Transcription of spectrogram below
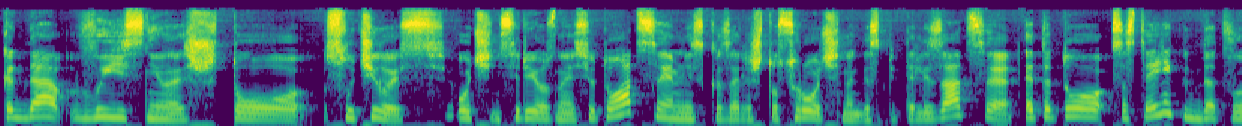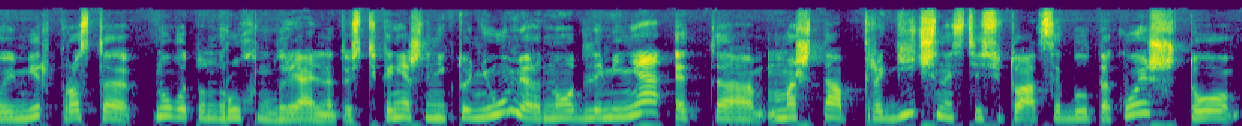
когда выяснилось, что случилась очень серьезная ситуация, мне сказали, что срочно госпитализация, это то состояние, когда твой мир просто, ну вот он рухнул реально. То есть, конечно, никто не умер, но для меня это масштаб трагичности ситуации был такой, что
